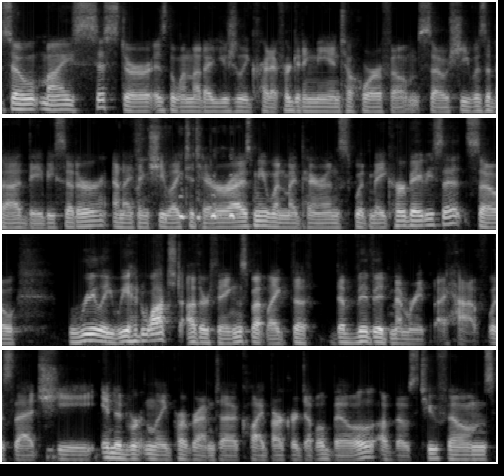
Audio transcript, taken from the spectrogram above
So my sister is the one that I usually credit for getting me into horror films. So she was a bad babysitter, and I think she liked to terrorize me when my parents would make her babysit. So really, we had watched other things, but like the the vivid memory that I have was that she inadvertently programmed a Clive Barker double bill of those two films,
